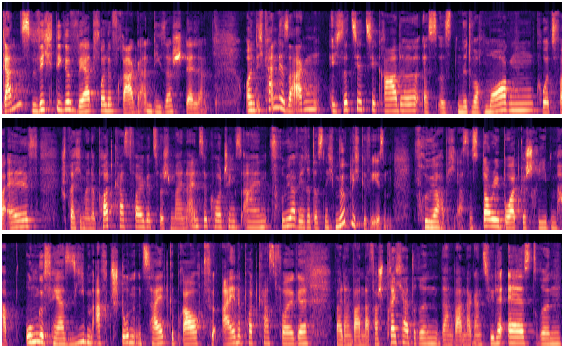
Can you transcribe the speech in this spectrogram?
Ganz wichtige, wertvolle Frage an dieser Stelle. Und ich kann dir sagen, ich sitze jetzt hier gerade, es ist Mittwochmorgen, kurz vor elf spreche meine Podcast-Folge zwischen meinen Einzelcoachings ein. Früher wäre das nicht möglich gewesen. Früher habe ich erst ein Storyboard geschrieben, habe ungefähr sieben, acht Stunden Zeit gebraucht für eine Podcast-Folge, weil dann waren da Versprecher drin, dann waren da ganz viele Äs drin,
